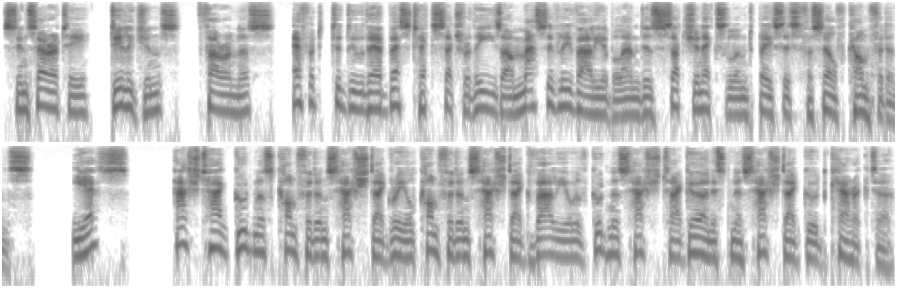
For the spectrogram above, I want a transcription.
sincerity, diligence, thoroughness, effort to do their best etc. These are massively valuable and is such an excellent basis for self-confidence. Yes? Hashtag goodness confidence hashtag real confidence hashtag value of goodness hashtag earnestness hashtag good character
